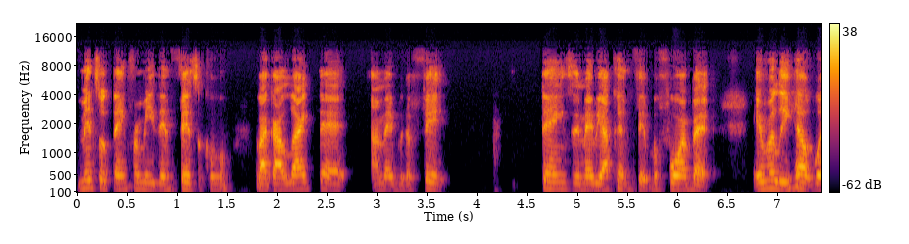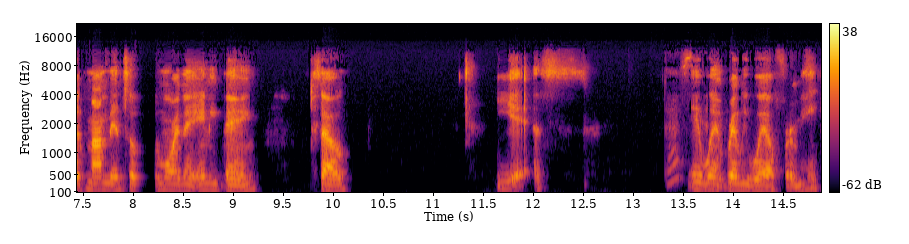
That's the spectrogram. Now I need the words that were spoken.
mental thing for me than physical. Like I like that I'm able to fit things that maybe I couldn't fit before, but it really helped with my mental more than anything. So, yes, That's it went really well for me.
